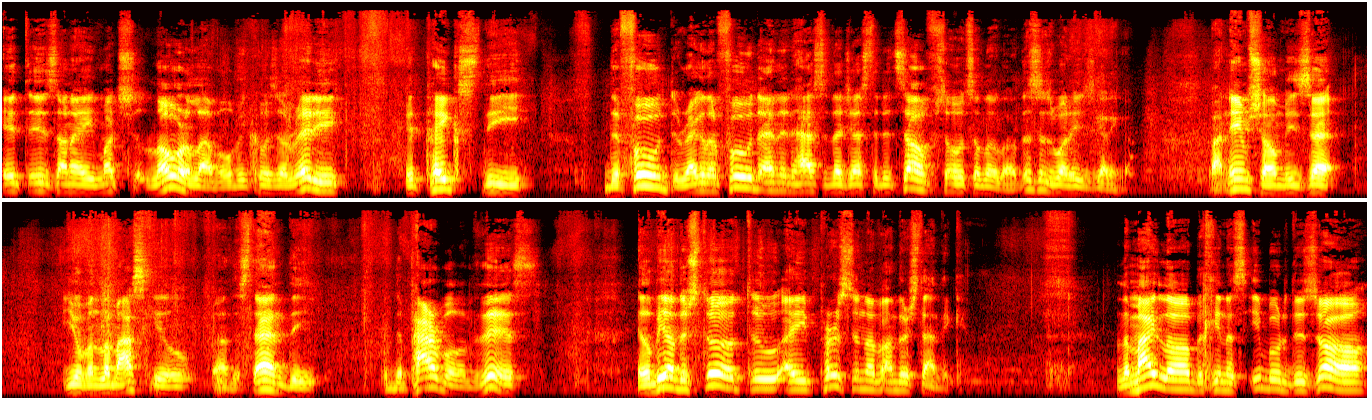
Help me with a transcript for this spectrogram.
it is on a much lower level because already it takes the the food, the regular food, and it has to digest it itself, so it's a little. Low. This is what he's getting at. Vanim Shalom is Yuvan Lamaskil, understand the the parable of this, it'll be understood to a person of understanding. Lamailo b'chinas ibur dezo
